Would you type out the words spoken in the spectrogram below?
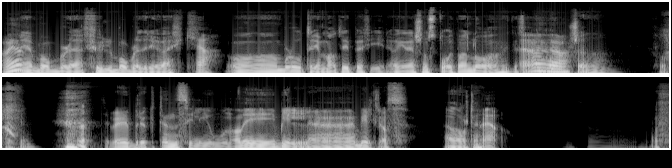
Ah, ja. med boble, full bobledrivverk Ja. og blodtrimma type 4 og greier, som står på en låve. Ja, ja. Det ble brukt en sillion av de i bil, eh, bilcross. Ja, det var det. Ja. Uff.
